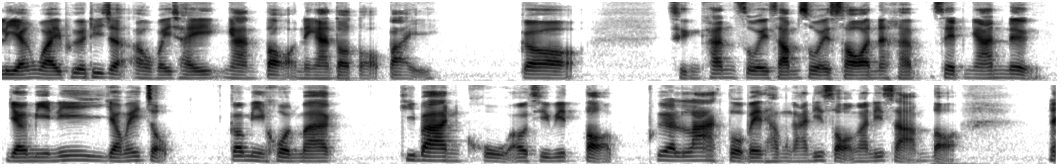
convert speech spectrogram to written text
เลี้ยงไว้เพื่อที่จะเอาไปใช้งานต่อในงานต่อๆไป ก็ถึงขั้นซวยซ้ำซวยซ้อนนะครับ เสร็จงานหนึ่งยังมีหนี้ยังไม่จบ ก็มีคนมาที่บ้านขู่เอาชีวิตต่อเพื่อลากตัวไปทำงานที่ 2 งานที่ 3 ต่อ ใน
